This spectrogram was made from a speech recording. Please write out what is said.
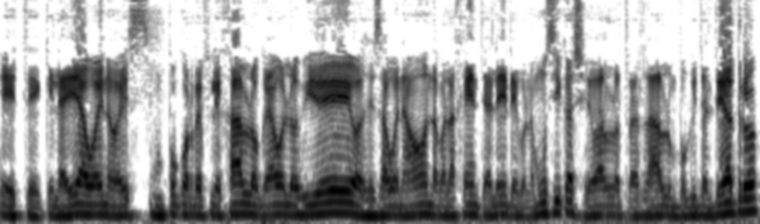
Este, que la idea, bueno, es un poco reflejar lo que hago en los videos, esa buena onda con la gente, alegre con la música, llevarlo, trasladarlo un poquito al teatro.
